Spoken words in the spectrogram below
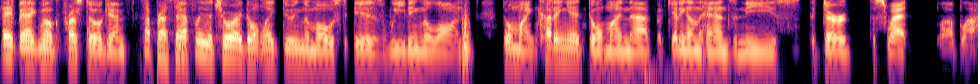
Hey, Bag Milk, Presto again. What's up, Presto? Definitely the chore I don't like doing the most is weeding the lawn. Don't mind cutting it, don't mind that, but getting on the hands and knees, the dirt, the sweat, blah, blah.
